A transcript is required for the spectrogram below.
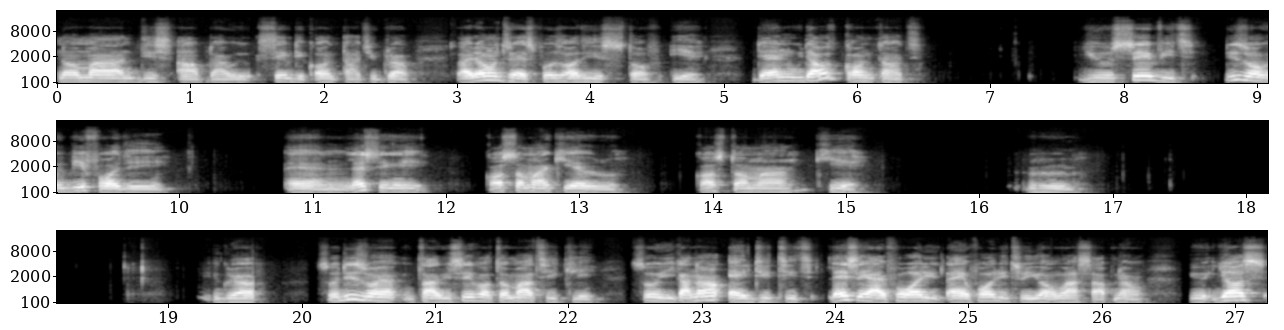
normal this app that will save the contact you grab. So i don't want to expose all this stuff here. Then without contact you save it. This one will be for the um let's say customer care rule. Customer care rule. You grab. So this one it will be saved automatically so you can now edit it. Let's say i forward it i forward it to you on whatsapp now. You just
